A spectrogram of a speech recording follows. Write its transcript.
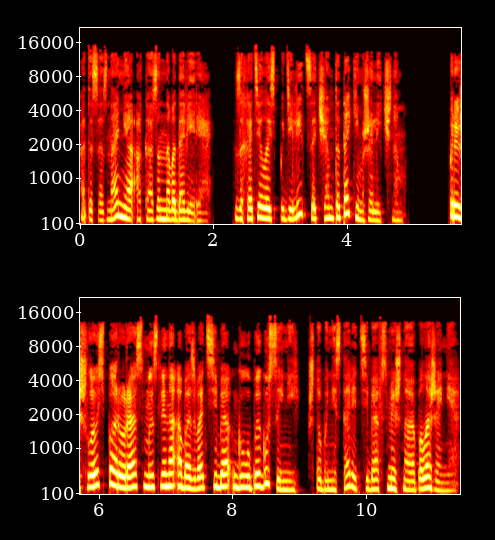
от осознания оказанного доверия. Захотелось поделиться чем-то таким же личным. Пришлось пару раз мысленно обозвать себя глупой гусыней, чтобы не ставить себя в смешное положение.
